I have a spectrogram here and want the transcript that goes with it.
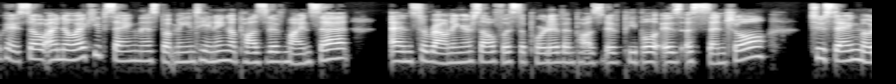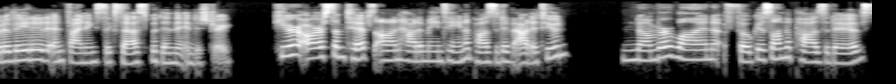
Okay, so I know I keep saying this, but maintaining a positive mindset and surrounding yourself with supportive and positive people is essential to staying motivated and finding success within the industry. Here are some tips on how to maintain a positive attitude. Number one, focus on the positives.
